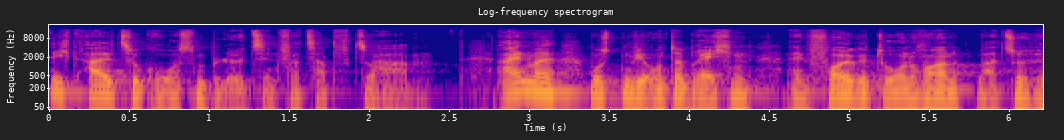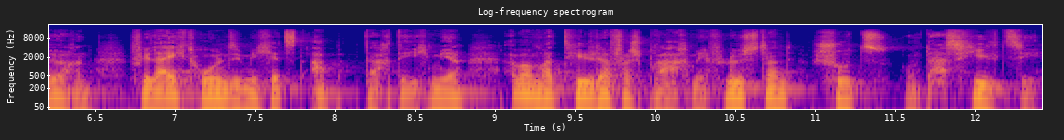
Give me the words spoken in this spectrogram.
nicht allzu großen Blödsinn verzapft zu haben. Einmal mussten wir unterbrechen, ein Folgetonhorn war zu hören. Vielleicht holen sie mich jetzt ab, dachte ich mir, aber Mathilda versprach mir flüsternd Schutz, und das hielt sie.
